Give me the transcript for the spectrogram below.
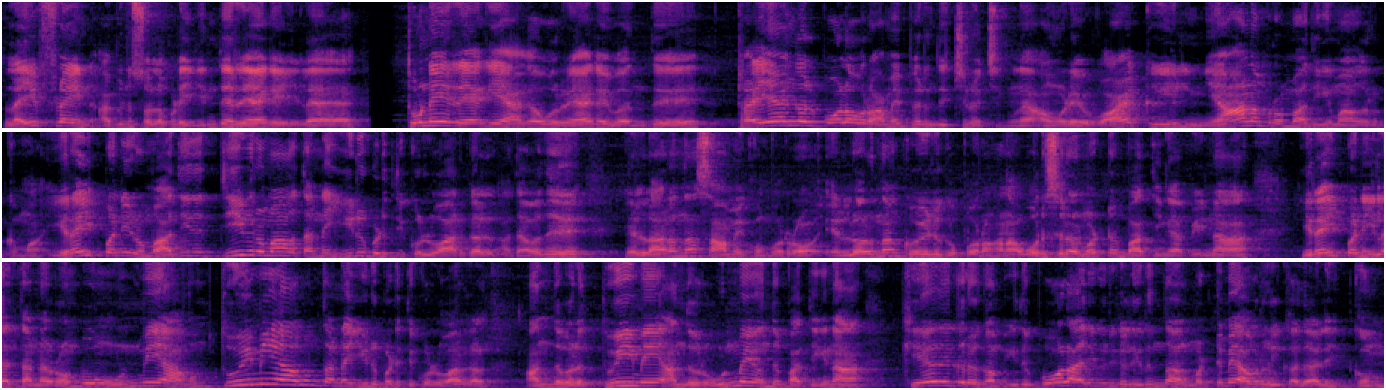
லைஃப் லைன் அப்படின்னு சொல்லக்கூடிய இந்த ரேகையில் துணை ரேகையாக ஒரு ரேகை வந்து ட்ரையாங்கல் போல ஒரு அமைப்பு இருந்துச்சுன்னு வச்சுங்களேன் அவங்களுடைய வாழ்க்கையில் ஞானம் ரொம்ப அதிகமாக இருக்குமா? இறைப்பணி ரொம்ப அதீத தீவிரமாக தன்னை ஈடுபடுத்தி கொள்வார்கள். அதாவது எல்லாரும் தான் சாமி கும்பிட்றோம் எல்லோரும் தான் கோயிலுக்கு போகிறோம் ஆனால் ஒரு சிலர் மட்டும் பார்த்தீங்க அப்படின்னா இறைப்பணியில் தன்னை ரொம்பவும் உண்மையாகவும் தூய்மையாகவும் தன்னை ஈடுபடுத்தி கொள்வார்கள். அந்த ஒரு தூய்மை அந்த ஒரு உண்மை வந்து பார்த்தீங்கன்னா கேது கிரகம் இது போல அறிகுறிகள் இருந்தால் மட்டுமே அவர்களுக்கு அது அளிக்கும்.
